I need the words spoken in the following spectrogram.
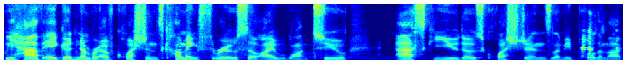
we have a good number of questions coming through, so I want to ask you those questions. Let me pull them up.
